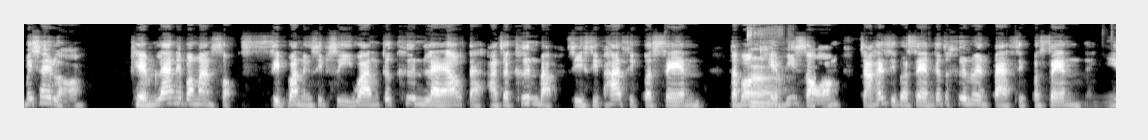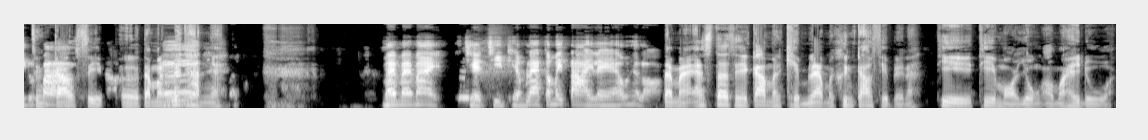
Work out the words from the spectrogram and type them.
ไม่ใช่เหรอ เข็มแรกในประมาณสิบวันถึงสิบสี่วันก็ขึ้นแล้ว แต่อาจจะขึ้นแบบสี่สิบห้าสิบเปอร์เซ็นแต่พอเข็มที่สองจากให้สิบเปอร์เซ็นก็จะขึ้นเป็นแปดสิบเปอร์เซ็นอย่างนี้หรือถึงเปล่าเก้าสิบเออ แต่มันเออไม่ทันไงไม่ไม่ไม่เข็มฉีดเข็มแรกก็ไม่ตายแล้วใช่เหรอ แต่มาแอสเตอร์เซเนกามันเข็มแรกมันขึ้นเก้าสิบเลยนะ ที่ที่หมอยงเอามาให้ดูอะ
